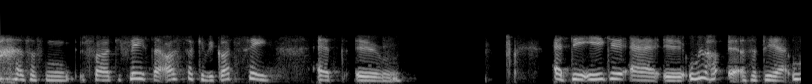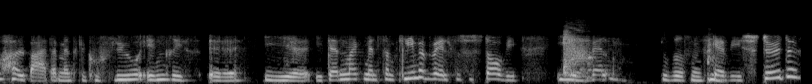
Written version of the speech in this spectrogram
altså sådan, for de fleste af os, så kan vi godt se, at, øhm, at det ikke er, øh, uho- altså det er uholdbart, at man skal kunne flyve indenrigs øh, i, øh, i Danmark. Men som klimabevægelse, så står vi i et valg. Du ved, sådan, skal vi støtte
